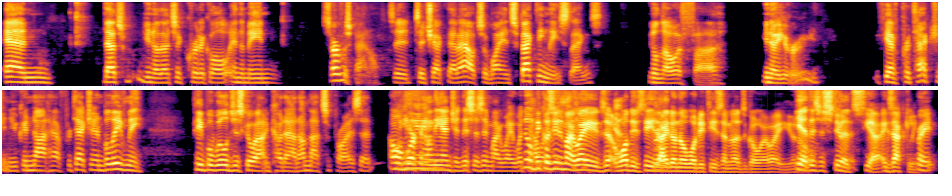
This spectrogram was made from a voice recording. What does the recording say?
and that's you know that's a critical in the main service panel to, to check that out. So by inspecting these things, you'll know if uh, you know you're if you have protection. You could not have protection, and believe me, people will just go out and cut out. I'm not surprised that oh, I'm Yeah, working yeah, on the engine. This is in my way. What the no, because it's this? my way. It's, Yeah. What is this? I don't know what it is, and let's go away. You know? Yeah, this is stupid. That's- yeah, exactly. Right.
